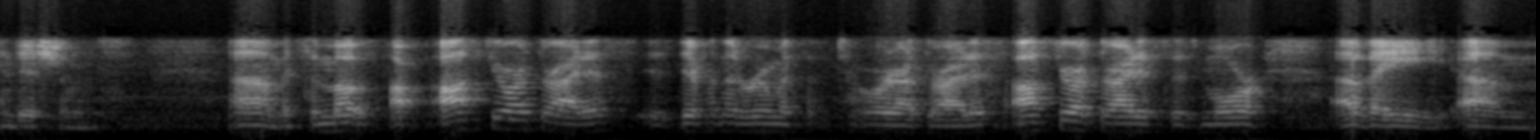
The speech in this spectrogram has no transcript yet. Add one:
conditions. Um, it's a mo- osteoarthritis is different than rheumatoid arthritis. Osteoarthritis is more of a um,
